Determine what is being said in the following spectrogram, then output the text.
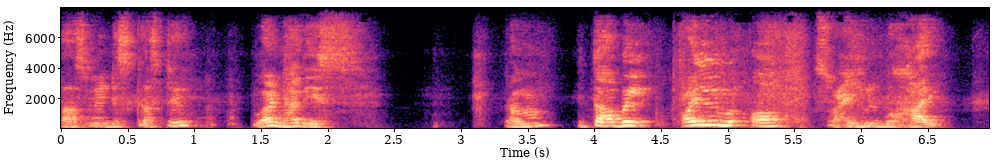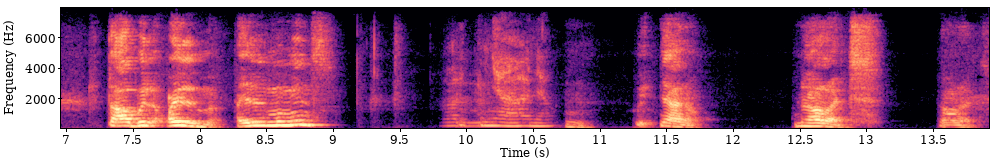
as we discussed one hadith from Kitab al-Ilm of Sahih al-Bukhari. Kitab al-Ilm. Ilm means? Vijnana. Hmm. Vijnana. Knowledge. Knowledge.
